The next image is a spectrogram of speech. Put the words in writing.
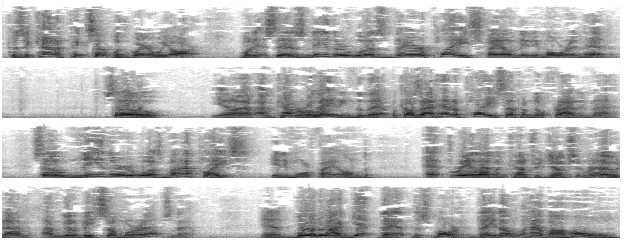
because it kind of picks up with where we are. When it says, neither was their place found anymore in heaven. So, you know, I'm, I'm kind of relating to that because I had a place up until Friday night. So neither was my place anymore found at 311 Country Junction Road. I'm, I'm going to be somewhere else now. And boy, do I get that this morning. They don't have a home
